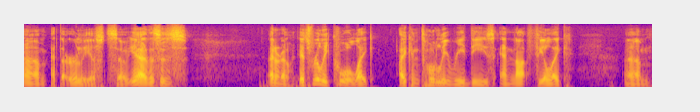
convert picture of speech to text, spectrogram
um, at the earliest. So yeah, this is I don't know. It's really cool. Like I can totally read these and not feel like um,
